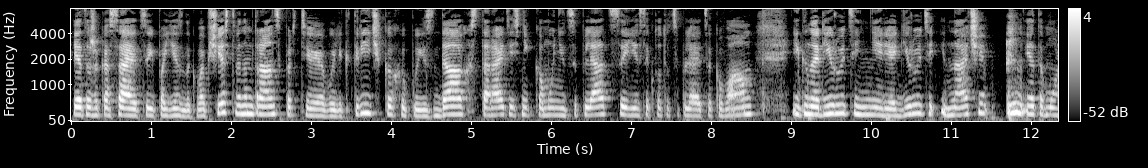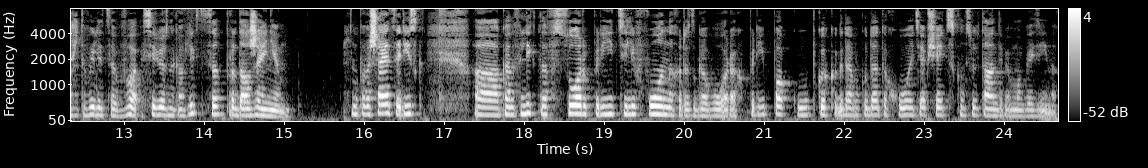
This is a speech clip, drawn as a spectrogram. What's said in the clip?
Это же касается и поездок в общественном транспорте, в электричках и поездах. Старайтесь никому не цепляться, если кто-то цепляется к вам. Игнорируйте, не реагируйте, иначе это может вылиться в серьезный конфликт с продолжением. Повышается риск а, конфликтов, ссор при телефонных разговорах, при покупках, когда вы куда-то ходите, общаетесь с консультантами в магазинах.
